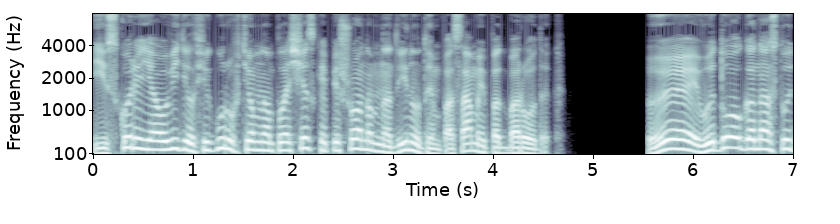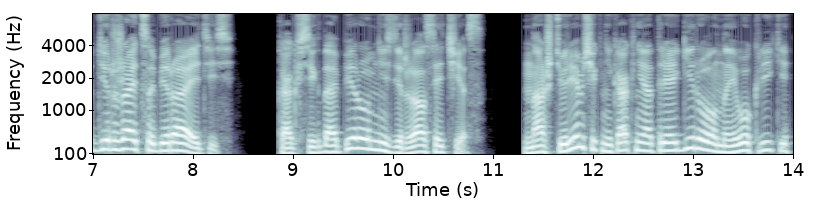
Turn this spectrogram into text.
и вскоре я увидел фигуру в темном плаще с капюшоном, надвинутым по самый подбородок. «Эй, вы долго нас тут держать собираетесь?» Как всегда, первым не сдержался Чес. Наш тюремщик никак не отреагировал на его крики.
